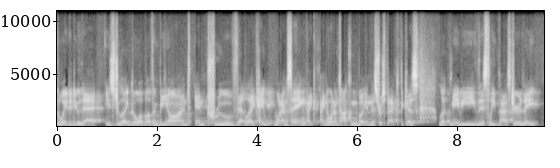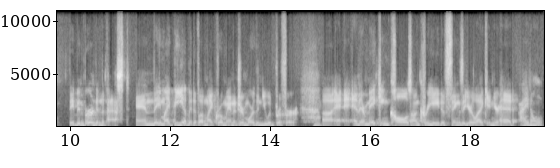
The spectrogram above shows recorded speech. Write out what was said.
the way to do that is to like go above and beyond and prove that like hey what i'm saying like i know what i'm talking about in this respect because look maybe this lead pastor they they've been burned in the past and they might be a bit of a micromanager more than you would prefer. Uh, and, and they're making calls on creative things that you're like in your head. I don't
